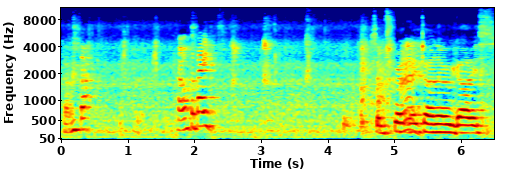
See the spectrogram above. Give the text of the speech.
Kaunta. Kaunta tayo. Subscribe my channel, guys.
